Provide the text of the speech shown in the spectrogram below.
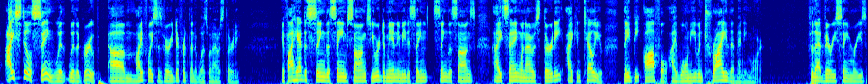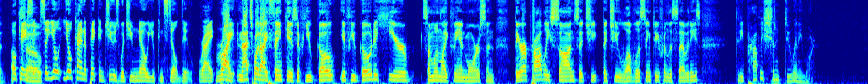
I still sing with with a group. Um, my voice is very different than it was when I was 30. If I had to sing the same songs, you were demanding me to sing sing the songs I sang when I was 30, I can tell you, they'd be awful. I won't even try them anymore. For that very same reason. Okay, so, so you'll you'll kind of pick and choose what you know you can still do, right? Right, and that's what I think is if you go if you go to hear someone like Van Morrison, there are probably songs that you that you love listening to from the 70s that he probably shouldn't do anymore.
